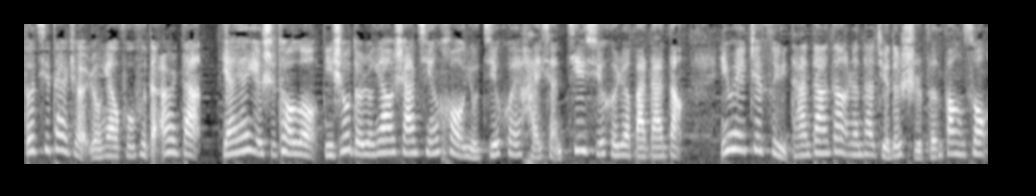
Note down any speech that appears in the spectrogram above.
都期待着荣耀夫妇的二搭。杨洋也是透露，你是我的荣耀杀青后，有机会还想继续和热巴搭档，因为这次与他搭档让他觉得十分放松。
